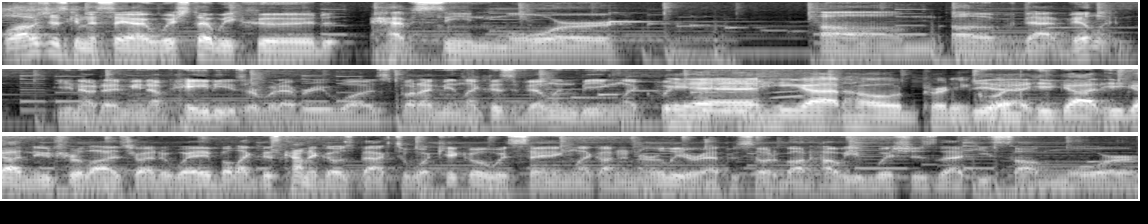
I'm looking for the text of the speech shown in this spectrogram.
Well, I was just gonna say, I wish that we could have seen more um, of that villain. You know what I mean? Of Hades or whatever he was. But I mean, like this villain being like quickly. Yeah, he got hoed pretty Yeah, he got he got neutralized right away. But like this kind of goes back to what Kiko was saying, like on an earlier episode about how he wishes that he saw more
